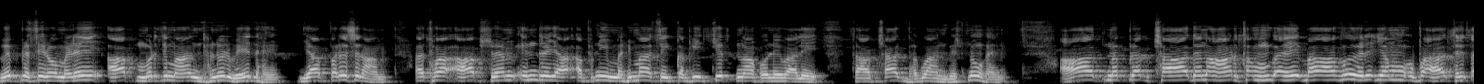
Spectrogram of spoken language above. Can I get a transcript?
विप्र शिरोमणे आप मूर्तिमान धनुर्भेद हैं या परशुराम, अथवा आप स्वयं इंद्र या अपनी महिमा से कभी च्युत न होने वाले साक्षात भगवान विष्णु हैं। आत्म प्रक्षादनार्थम वह बाहुर्यम उपाश्रित।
